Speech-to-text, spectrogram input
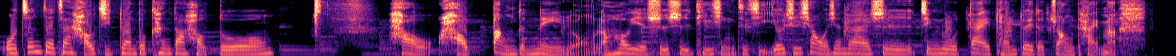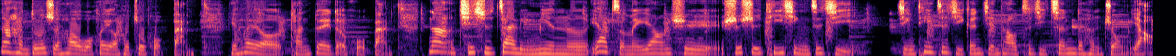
我真的在好几段都看到好多。好好棒的内容，然后也时时提醒自己，尤其像我现在是进入带团队的状态嘛，那很多时候我会有合作伙伴，也会有团队的伙伴，那其实，在里面呢，要怎么样去时时提醒自己、警惕自己跟检讨自己，真的很重要。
